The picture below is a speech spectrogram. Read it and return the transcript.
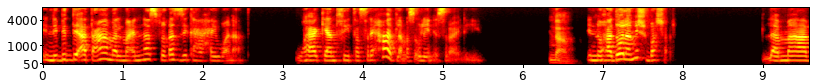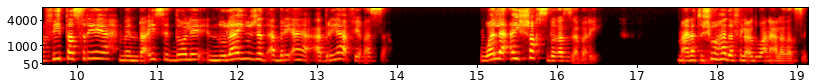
إني بدي أتعامل مع الناس في غزة كحيوانات وها كانت في تصريحات لمسؤولين إسرائيليين. نعم. إنه هدول مش بشر. لما في تصريح من رئيس الدولة إنه لا يوجد أبرياء أبرياء في غزة ولا أي شخص بغزة بريء. معناته شو نعم. هدف العدوان على غزة؟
